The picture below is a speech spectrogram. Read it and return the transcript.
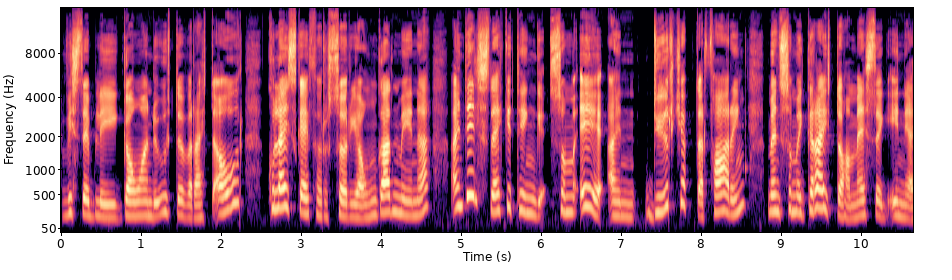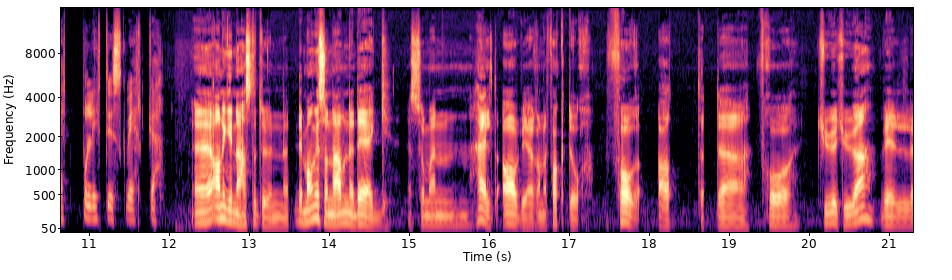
hvis jeg blir gående utover et år? Hvordan skal jeg forsørge ungene mine? En del slike ting som er en dyrkjøpt erfaring, men som er greit å ha med seg inn i et politisk virke. Eh, Anne Gine Hestetun, det er mange som nevner deg som en helt avgjørende faktor for at det fra 2020 vil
